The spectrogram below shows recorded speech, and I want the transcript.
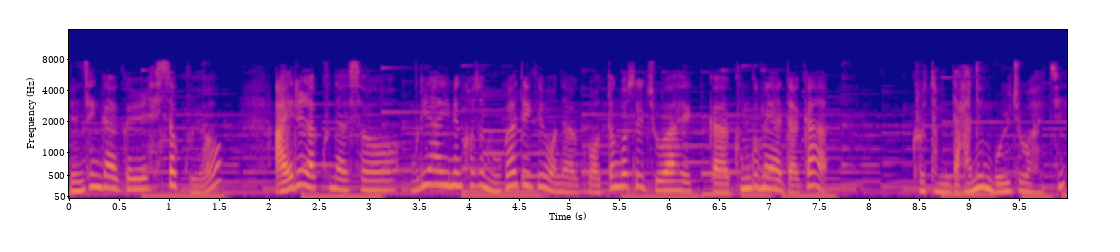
는 생각을 했었고요. 아이를 낳고 나서 우리 아이는 커서 뭐가 되길 원하고 어떤 것을 좋아할까 궁금해 하다가 그렇다면 나는 뭘 좋아하지?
